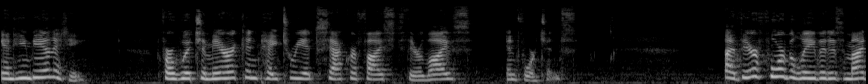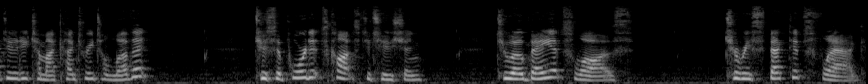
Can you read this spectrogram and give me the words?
and humanity, for which American patriots sacrificed their lives and fortunes. I therefore believe it is my duty to my country to love it, to support its Constitution, to obey its laws, to respect its flag,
